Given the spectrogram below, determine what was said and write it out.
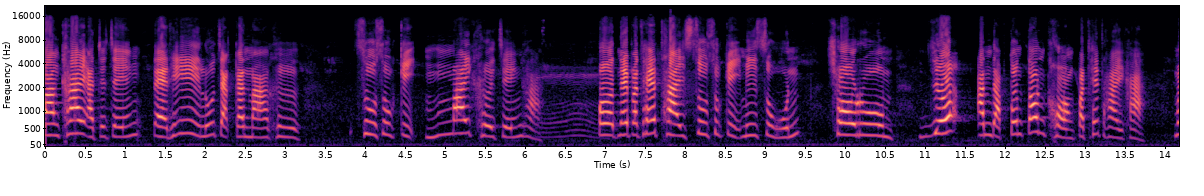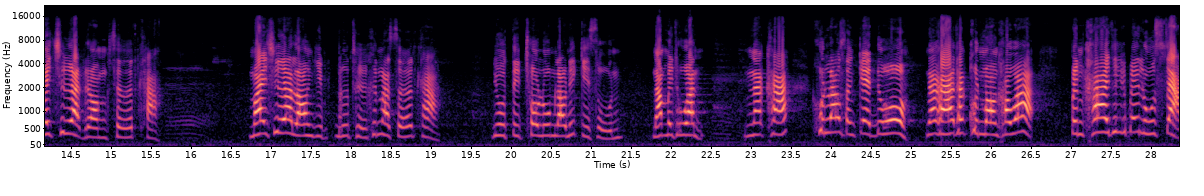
บางค่ายอาจจะเจ๊ง แต่ที่รู้จักกันมาคือซูซูกิไม่เคยเจ๊งค่ะ เปิดในประเทศไทยซูซูกิมีศูนย์โชว์รูม เยอะอันดับต้นๆของประเทศไทยค่ะ ไม่เชื่อลองเซิร์ชค่ะ ไม่เชื่อลองหยิบมือถือขึ้นมาเซิร์ชค่ะ อยู่ติดโชว์รูมเรานี่กี่ศูนย์นับไม่ถ้วนนะคะ คุณลองสังเกตดูนะคะ ถ้าคุณมองเขาว่าเป็นค่ายที่ไม่รู้จัก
